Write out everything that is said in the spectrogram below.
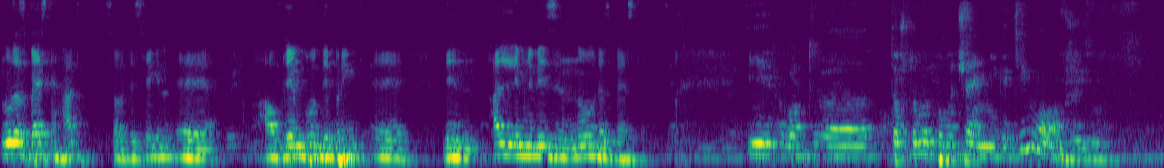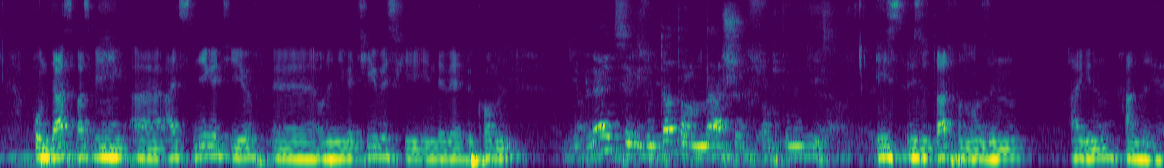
nur das Beste hat, so deswegen äh, auf dem Grund der bringt äh, den allen Lebewesen nur das Beste. И вот э, то, что мы получаем негативного в жизни, Und das, was wir äh, als negativ äh, oder Negatives hier in der Welt bekommen, является результатом наших собственных действий. ist Resultat von unserem eigenen Handeln.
